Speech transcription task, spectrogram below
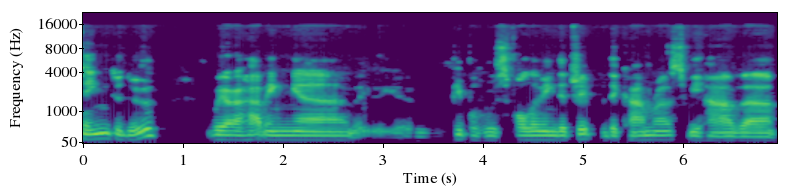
thing to do. We are having uh, people who's following the trip the cameras. We have uh,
